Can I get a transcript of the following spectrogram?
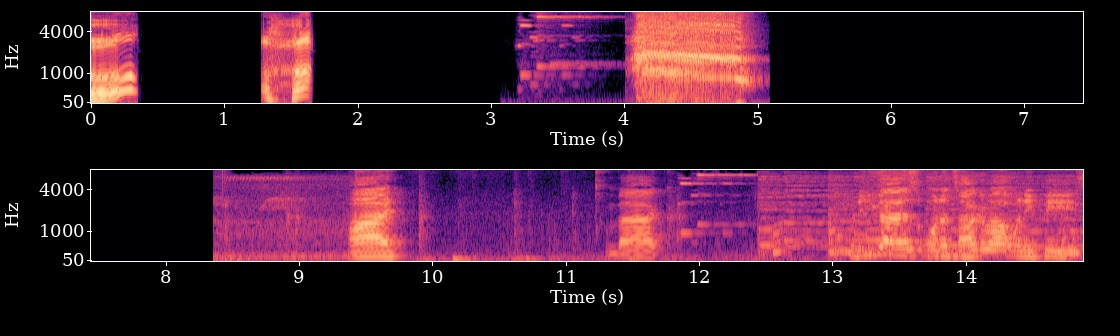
Huh? Uh-huh. Hi. I'm back. What do you guys want to talk about when he pees?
